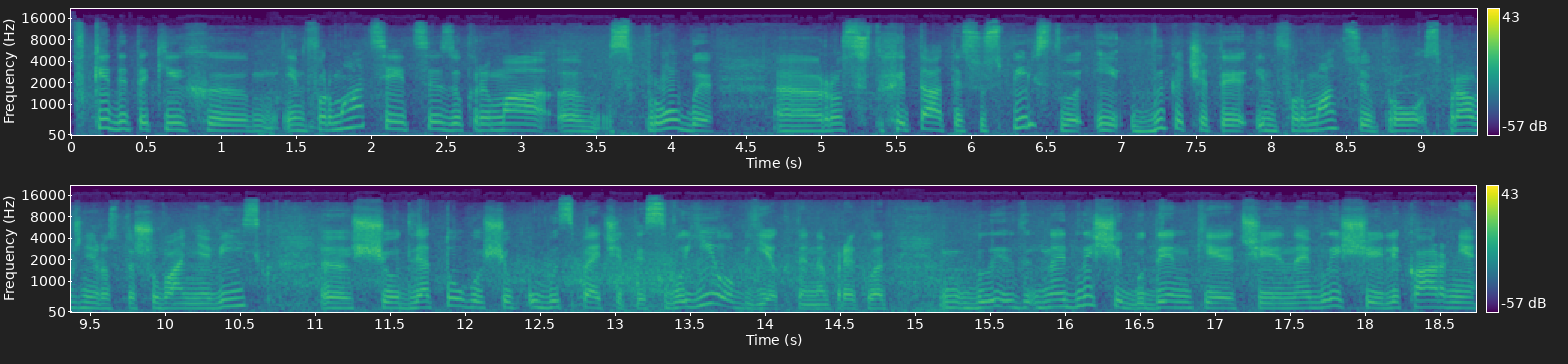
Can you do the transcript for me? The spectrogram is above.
Вкиди таких е, інформацій це, зокрема, е, спроби е, розхитати суспільство і викачати інформацію про справжнє розташування військ. Що для того, щоб убезпечити свої об'єкти, наприклад, бли- найближчі будинки чи найближчі лікарні,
